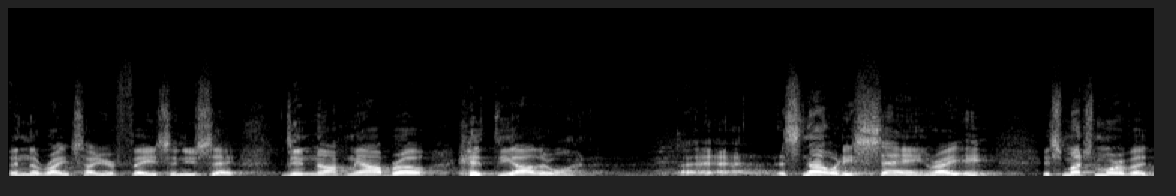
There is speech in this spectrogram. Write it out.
in the right side of your face and you say, Didn't knock me out, bro, hit the other one. Uh, it's not what he's saying, right? He, it's much more of a,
